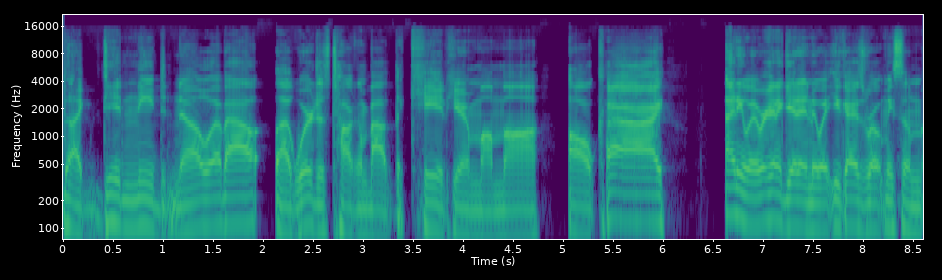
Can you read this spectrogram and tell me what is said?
like didn't need to know about. Like we're just talking about the kid here, mama. Okay. Anyway, we're gonna get into it. You guys wrote me some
